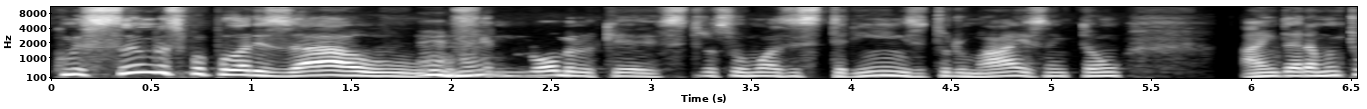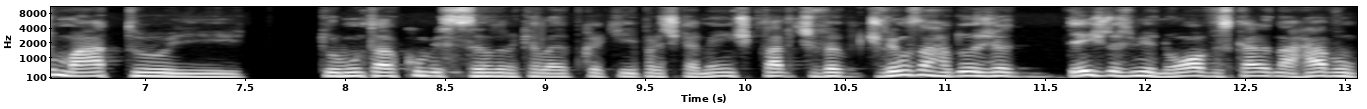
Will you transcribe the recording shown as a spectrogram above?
começando a se popularizar o, uhum. o, fenômeno que se transformou as strings e tudo mais, né? Então ainda era muito mato e todo mundo estava começando naquela época aqui praticamente. Claro, tivemos, narradores já desde 2009, os caras narravam,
